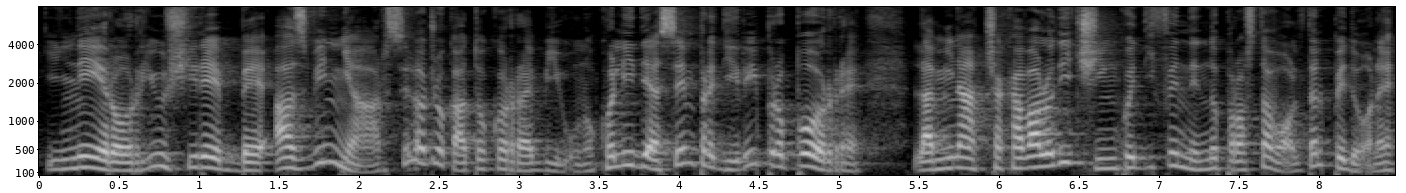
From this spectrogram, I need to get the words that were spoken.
il nero riuscirebbe a svignarsi, l'ho giocato con re B1, con l'idea sempre di riproporre la minaccia cavallo D5 difendendo però stavolta il pedone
